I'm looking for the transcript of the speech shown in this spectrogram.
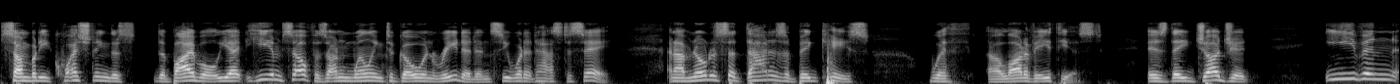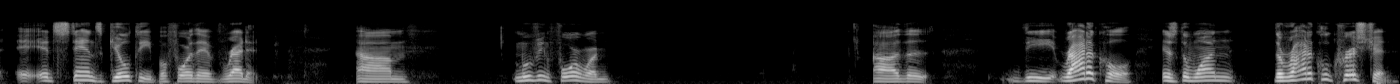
somebody questioning this the Bible, yet he himself is unwilling to go and read it and see what it has to say. And I've noticed that that is a big case with a lot of atheists is they judge it even it stands guilty before they've read it. Um, moving forward, uh, the the radical is the one the radical Christian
